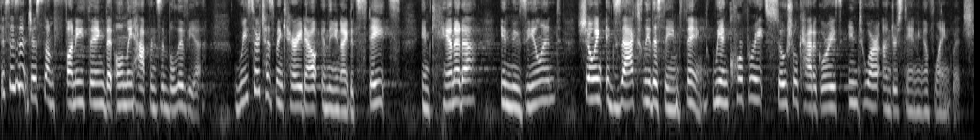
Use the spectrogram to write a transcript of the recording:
This isn't just some funny thing that only happens in Bolivia. Research has been carried out in the United States, in Canada, in New Zealand, showing exactly the same thing. We incorporate social categories into our understanding of language.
